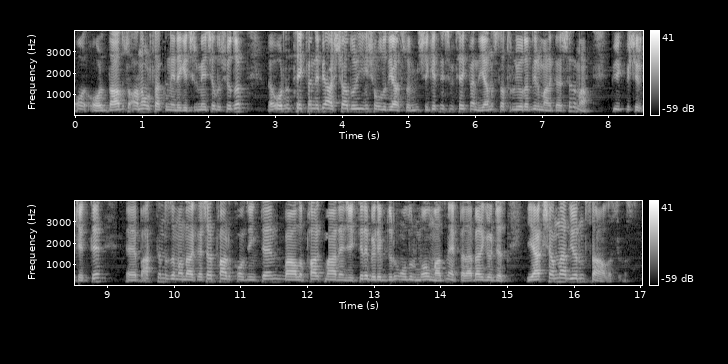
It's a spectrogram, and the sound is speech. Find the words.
Daha doğrusu ana ortaklığını ele geçirmeye çalışıyordu. Ve orada Tekfen'de bir aşağı doğru iniş oldu diye hatırlıyorum. Şirketin ismi Tekfen'de. Yanlış hatırlıyor olabilirim arkadaşlar ama büyük bir şirkette. E, baktığımız zaman da arkadaşlar Park Holding'den bağlı Park Madenciliklere böyle bir durum olur mu olmaz mı hep beraber göreceğiz. İyi akşamlar diyorum sağ olasınız.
